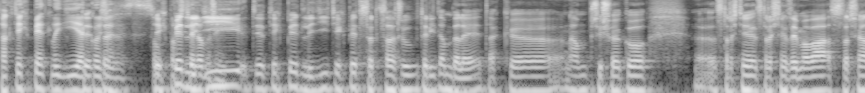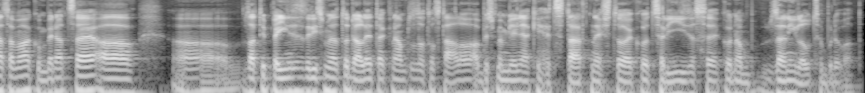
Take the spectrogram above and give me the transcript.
Fakt těch pět lidí, jako, že jsou těch pět prostě lidí, tě, těch pět lidí, těch pět srdcařů, kteří tam byli, tak uh, nám přišlo jako uh, strašně, strašně zajímavá, strašně zajímavá kombinace a uh, za ty peníze, které jsme za to dali, tak nám to za to stálo, aby jsme měli nějaký head start, než to jako celý zase jako na zelený louce budovat.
